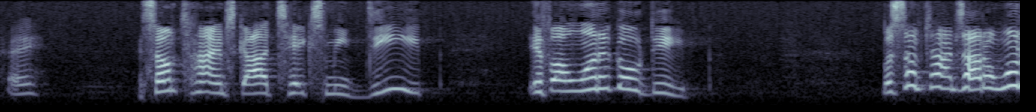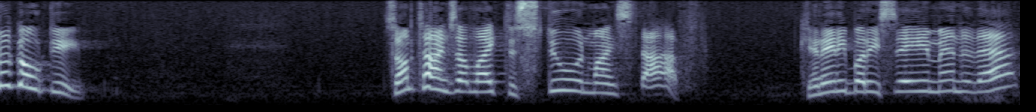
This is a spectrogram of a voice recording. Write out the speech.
Okay? Sometimes God takes me deep if I want to go deep. But sometimes I don't want to go deep. Sometimes I like to stew in my stuff. Can anybody say amen to that?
